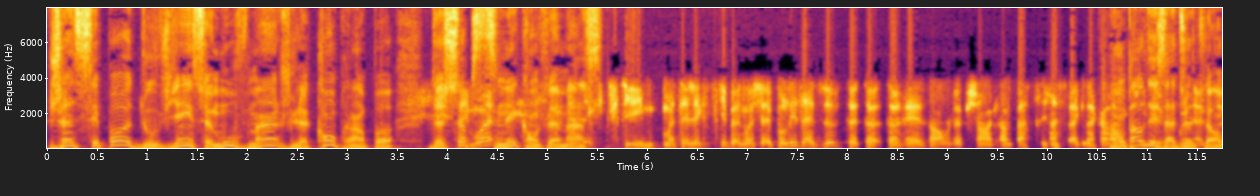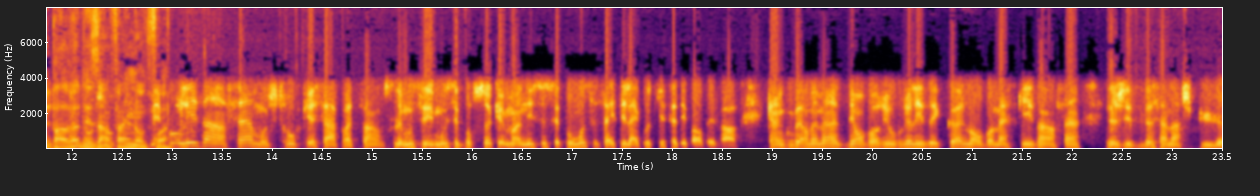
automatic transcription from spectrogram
Je ne sais pas d'où vient ce mouvement. Je le comprends pas de s'obstiner contre le Ben, masque. Moi, te l'expliquer, Benoît. Pour les adultes, t'as as raison, là, puis je suis en grande partie d'accord On avec parle des adultes, là. On parlera des enfants une autre Mais fois. pour les enfants, moi, je trouve que ça n'a pas de sens. Là, moi, c'est moi, c'est pour ça que, donné, ça, c'est pour moi, ça, ça a été la goutte qui a fait déborder le vase. Quand le gouvernement a dit on va réouvrir les écoles, mais on va masquer les enfants, là, j'ai dit là, ça marche plus. Là.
